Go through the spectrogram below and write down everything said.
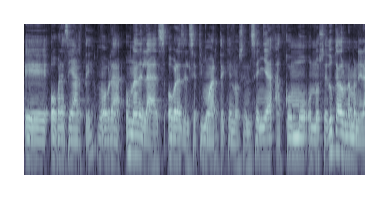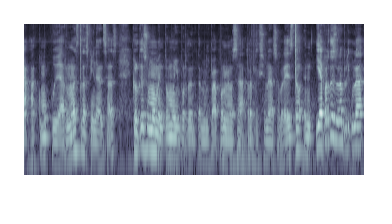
eh, obras de arte, obra, una de las obras del séptimo arte que nos enseña a cómo, o nos educa de una manera a cómo cuidar nuestras finanzas. Creo que es un momento muy importante también para ponernos a reflexionar sobre esto. Y aparte es una película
